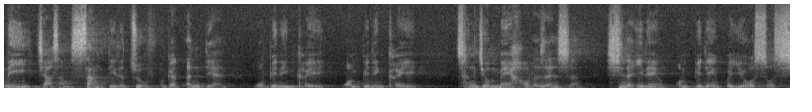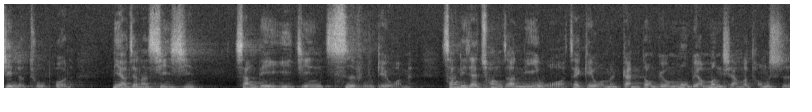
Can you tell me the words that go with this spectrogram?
你加上上帝的祝福跟恩典，我必定可以，我们必定可以成就美好的人生。新的一年，我们必定会有所新的突破的。你要这样的信心，上帝已经赐福给我们。上帝在创造你我，在给我们感动、给我们目标、梦想的同时，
